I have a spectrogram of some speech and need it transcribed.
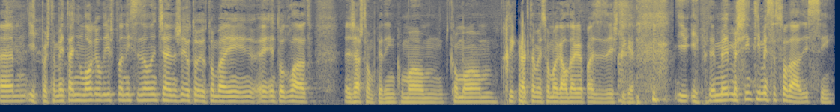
um, e depois também tenho logo ali as planícies alentejanas. Eu estou bem em, em todo lado. Já estou um bocadinho como o, como o Ricardo, também sou uma galdeira paisagística. e, e- mas sinto imensa saudade, isso sim.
